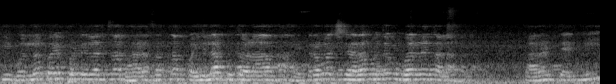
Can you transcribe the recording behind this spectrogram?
की वल्लभभाई पटेलांचा भारतातला पहिला पुतळा हा हैदराबाद शहरामध्ये उभारण्यात आला. कारण त्यांनी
